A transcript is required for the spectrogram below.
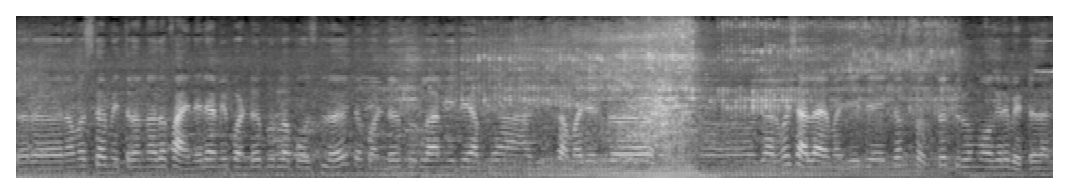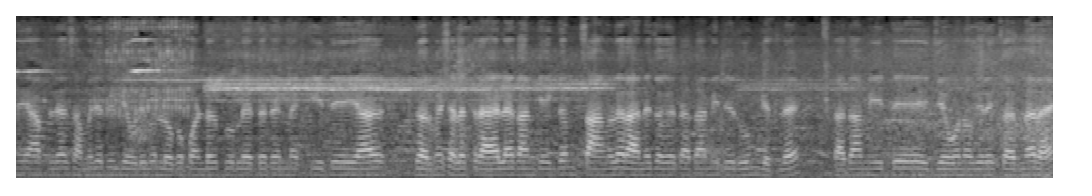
तर अ, नमस्कार मित्रांनो आता फायनली आम्ही पंढरपूरला पोहोचलो आहे तर पंढरपूरला आम्ही इथे आपल्या आदिम समाजाचं धर्मशाला आहे. म्हणजे इथे एकदम स्वस्तच रूम वगैरे भेटतात आणि आपल्या समाजातील जेवढे पण लोक पंढरपूरला येतात त्यांना की इथे या धर्मशाळेत राहायला कारण की एकदम चांगलं राहण्याचं वगैरे. तर आता आम्ही इथे रूम घेतलं आहे तर आता आम्ही इथे जेवण वगैरे करणार आहे.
